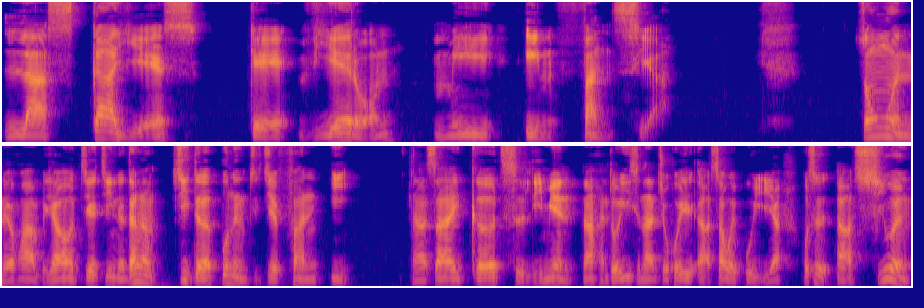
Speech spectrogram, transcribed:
，Last calles que vieron mi infancia。中文的话比较接近的，当然记得不能直接翻译。那在歌词里面，那很多意思呢就会呃稍微不一样，或是啊，希望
